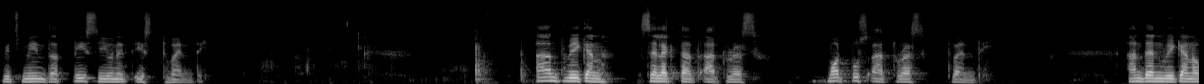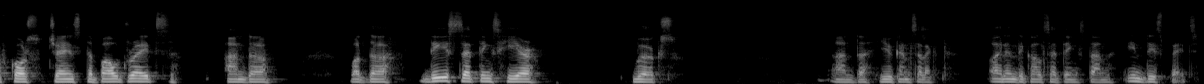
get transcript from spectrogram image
which means that this unit is 20. and we can select that address, Modbus address 20. And then we can of course change the baud rates and uh, what the, these settings here works and uh, you can select identical settings than in this page.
